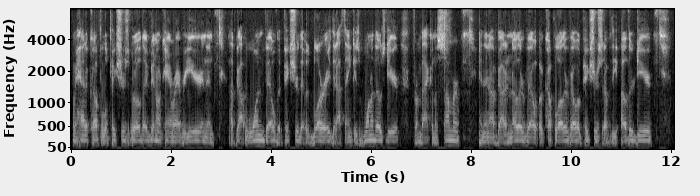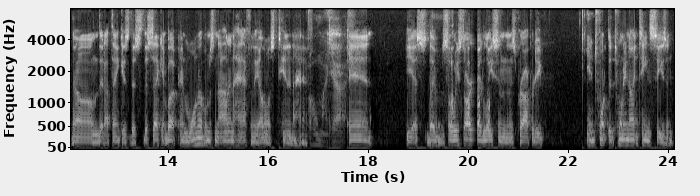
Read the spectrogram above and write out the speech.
We had a couple of pictures. Well, they've been on camera every year. And then I've got one velvet picture that was blurry that I think is one of those deer from back in the summer. And then I've got another, vel- a couple other velvet pictures of the other deer um, that I think is this, the second buck. And one of them is nine and a half and the other one's ten and a half. Oh my gosh. And yes, they, so we started leasing this property in tw- the 2019 season.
